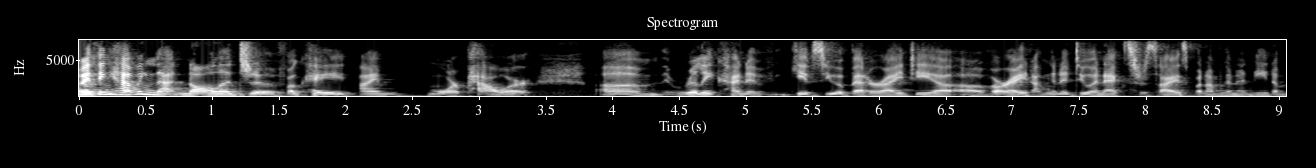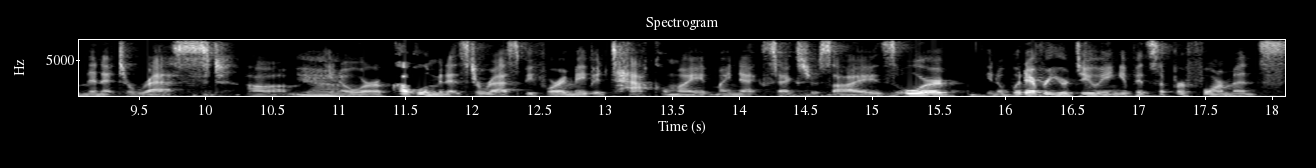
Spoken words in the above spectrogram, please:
I think having that knowledge of, okay, I'm more power, um, really kind of gives you a better idea of, all right, I'm going to do an exercise, but I'm going to need a minute to rest, um, yeah. you know, or a couple of minutes to rest before I maybe tackle my my next exercise, or you know, whatever you're doing. If it's a performance,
